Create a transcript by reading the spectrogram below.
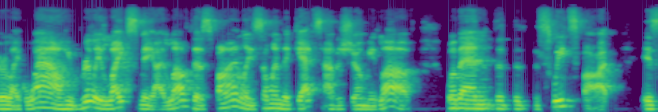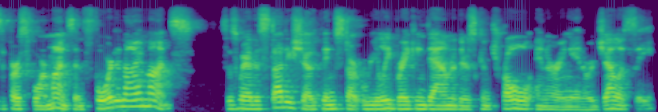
They're like, wow, he really likes me. I love this. Finally, someone that gets how to show me love. Well, then the, the, the sweet spot is the first four months, and four to nine months. This is where the studies show things start really breaking down, or there's control entering in, or jealousy.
